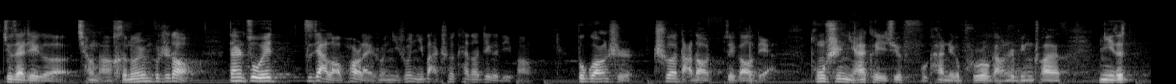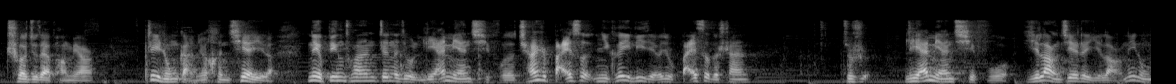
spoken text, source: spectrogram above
就在这个羌塘，很多人不知道。但是作为自驾老炮来说，你说你把车开到这个地方，不光是车达到最高点，同时你还可以去俯瞰这个普若岗日冰川，你的车就在旁边儿，这种感觉很惬意的。那个冰川真的就连绵起伏的，全是白色，你可以理解为就是白色的山，就是连绵起伏，一浪接着一浪，那种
